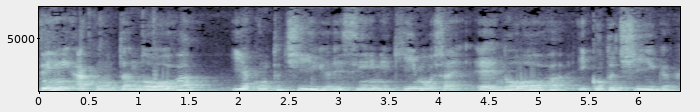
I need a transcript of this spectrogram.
tem a conta nova e a conta antiga. Esse N aqui mostra é nova e conta antiga.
